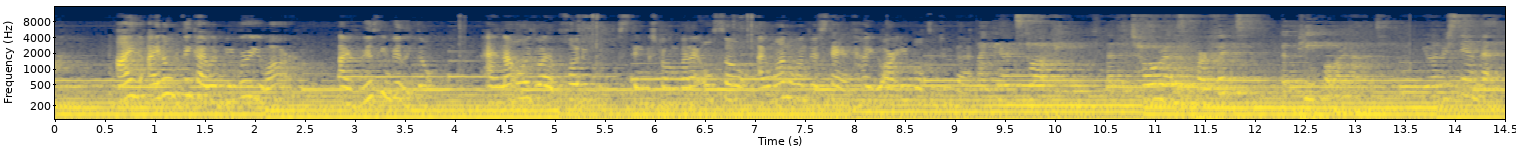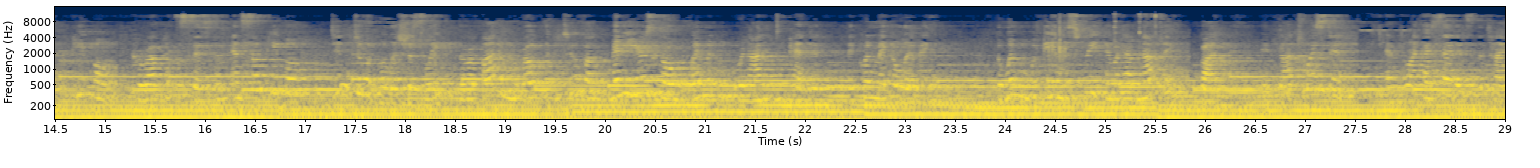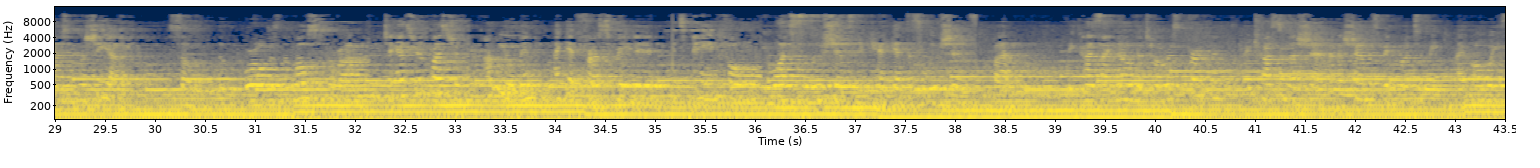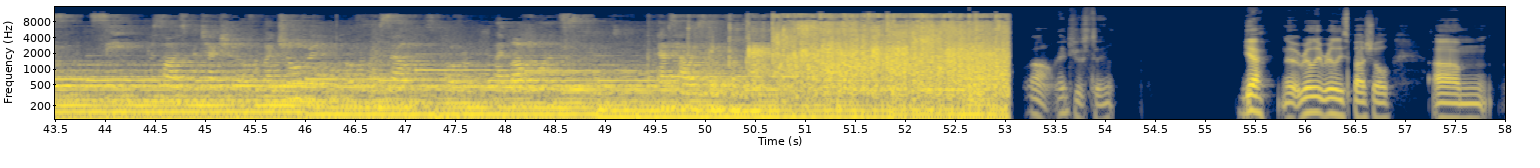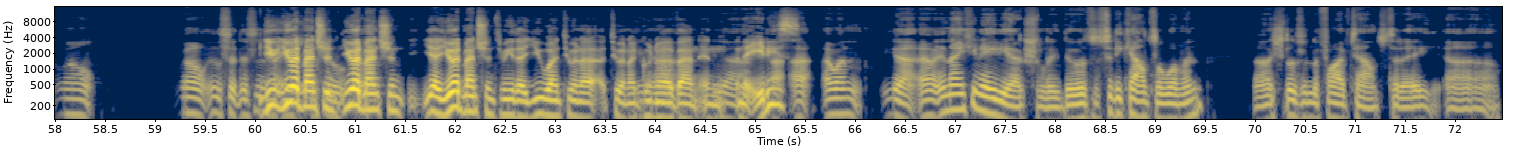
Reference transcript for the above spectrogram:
I, I don't think I would be where you are. I really, really don't. And not only do I applaud you for staying strong, but I also I want to understand how you are able to do that. My parents taught me that the Torah is perfect, but people are not. You understand that people corrupted the system, and some people didn't do it maliciously. The Rabbanim interesting. Yeah, really, really special. Um, Well, well, listen, this is you you had mentioned until you had uh, mentioned yeah you had mentioned to me that you went to an uh, to an Aguna yeah, event in in yeah. the I, eighties. I, I went, yeah, uh, in 1980 actually. There was a city councilwoman. Uh, she lives in the Five Towns today. Uh,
